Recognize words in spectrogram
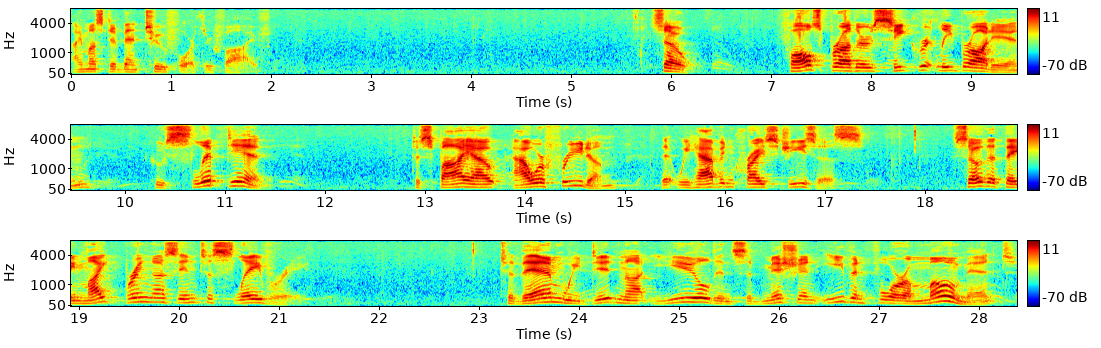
I must have meant 2 4 through 5. So, false brothers secretly brought in, who slipped in to spy out our freedom that we have in Christ Jesus, so that they might bring us into slavery. To them we did not yield in submission even for a moment,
